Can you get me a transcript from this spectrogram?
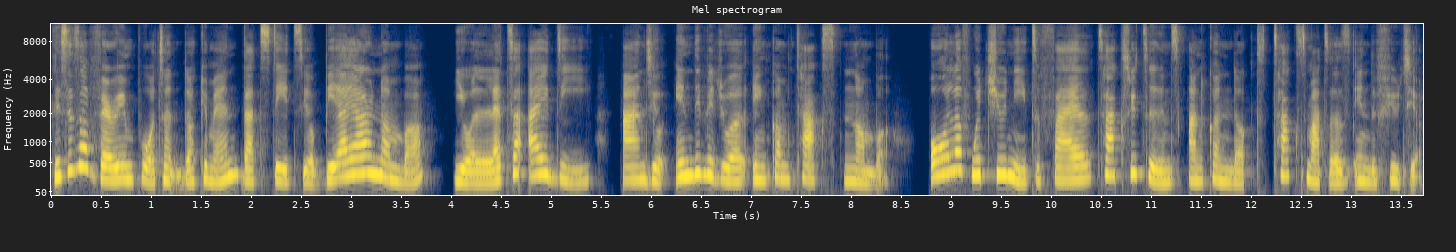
This is a very important document that states your BIR number, your letter ID, and your individual income tax number, all of which you need to file tax returns and conduct tax matters in the future.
